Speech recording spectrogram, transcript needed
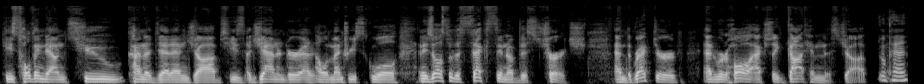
he's holding down two kind of dead end jobs. He's a janitor at elementary school, and he's also the sexton of this church. And the rector, Edward Hall, actually got him this job. Okay.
